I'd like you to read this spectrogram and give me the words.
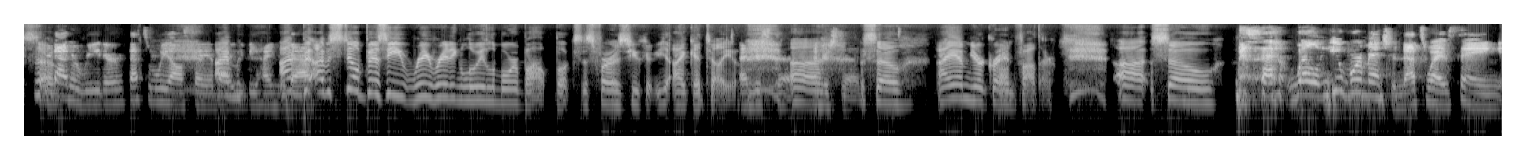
so You're not a reader. That's what we all say about I'm- you behind your I'm back. I'm still busy rereading Louis L'Amour bo- books as far as you can. I could tell you. Understood. Uh, Understood. So I am your grandfather. Uh, so well, you were mentioned. That's why I was saying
